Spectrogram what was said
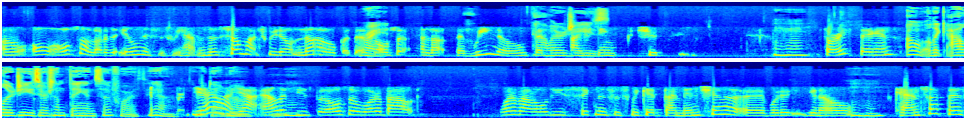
Al- al- Also, a lot of the illnesses we have. And there's so much we don't know, but there's Right. also a lot that we know that I Allergies. think should. Mm-hmm. Sorry, say again. Oh, like allergies or something and so forth. Yeah. Yeah, yeah, mm-hmm. allergies, but also what about what about all these sicknesses we get? Dementia, uh, what you know, mm-hmm. cancer. There's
